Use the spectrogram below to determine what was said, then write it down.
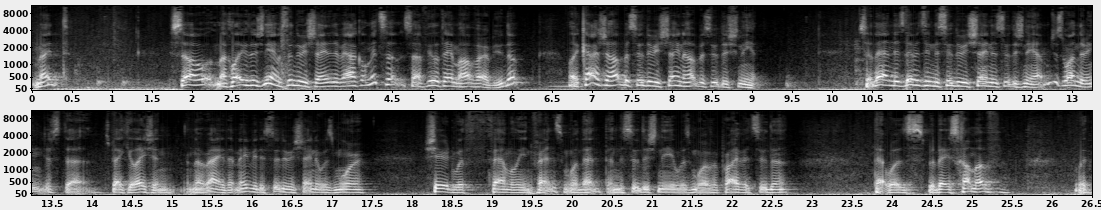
Right? So, Machlaik Zushniyam, Suda Rishayna, the Ve'akol Mitzvah, so I feel Tei Mahava Rabbi Yudah, like Kasha Haba Suda Rishayna, Haba Shniyam. So then, there's difference in the Suda Rishayna and Suda Shniyam. I'm just wondering, just uh, speculation, no right, that maybe the Suda Rishayna was more shared with family and friends, more than, than the Suda Shniya was more of a private Suda that was Bebeis Chamav, with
